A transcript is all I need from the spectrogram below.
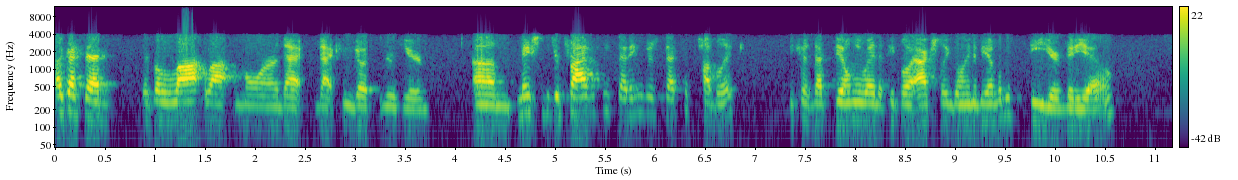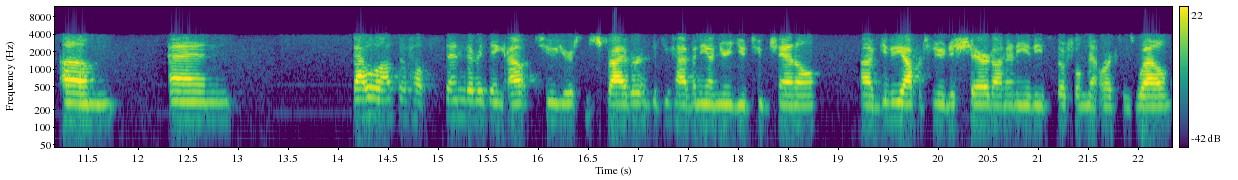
Like I said, there's a lot, lot more that, that can go through here. Um, make sure that your privacy settings are set to public because that's the only way that people are actually going to be able to see your video. Um, and that will also help send everything out to your subscribers if you have any on your YouTube channel. Uh, give you the opportunity to share it on any of these social networks as well.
